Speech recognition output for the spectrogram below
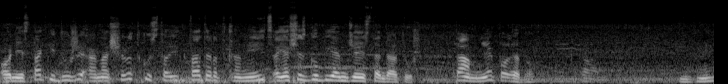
on jest taki duży, a na środku stoi kwadrat kamienic, a ja się zgubiłem, gdzie jest ten ratusz. Tam, nie? Po lewo. Mhm.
